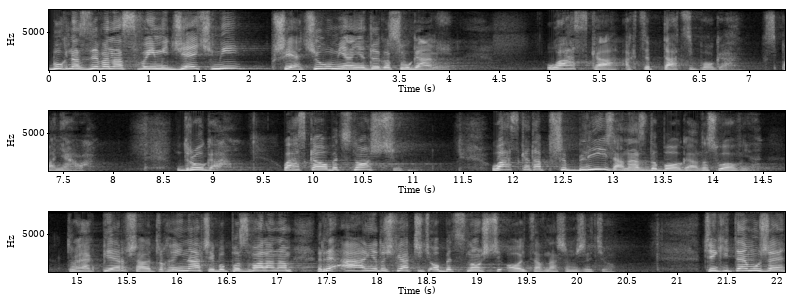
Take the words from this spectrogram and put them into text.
Bóg nazywa nas swoimi dziećmi, przyjaciółmi, a nie tylko sługami. Łaska akceptacji Boga. Wspaniała. Druga, łaska obecności. Łaska ta przybliża nas do Boga dosłownie. Trochę jak pierwsza, ale trochę inaczej, bo pozwala nam realnie doświadczyć obecności Ojca w naszym życiu. Dzięki temu, że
